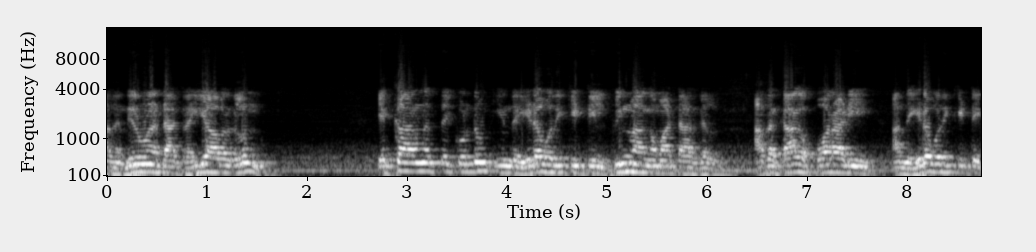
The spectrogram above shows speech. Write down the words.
அதன் நிறுவனர் டாக்டர் ஐயா அவர்களும் எக்காரணத்தை கொண்டும் இந்த இடஒதுக்கீட்டில் பின்வாங்க மாட்டார்கள். அதற்காக போராடி அந்த இடஒதுக்கீட்டை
